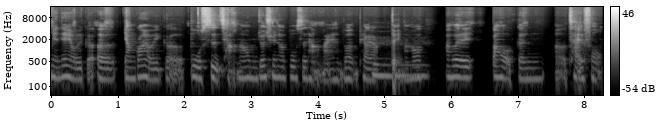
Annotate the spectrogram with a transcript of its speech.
缅甸有一个呃阳光有一个布市场，然后我们就去那个布市场买很多很漂亮的对。然后他会帮我跟呃裁缝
